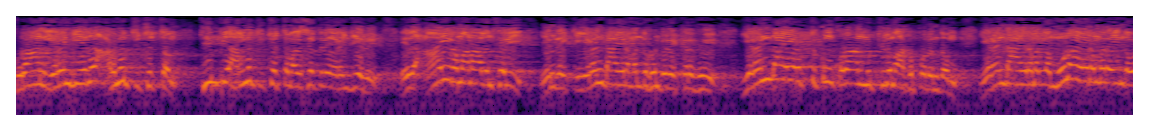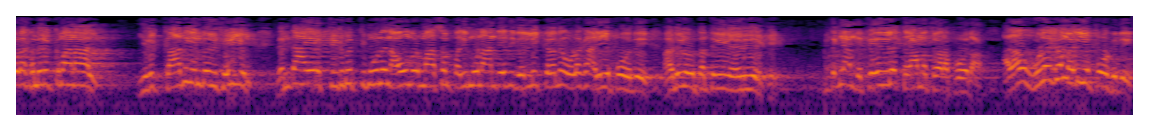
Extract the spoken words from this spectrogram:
குரான் இறங்கியது அறுநூற்றி சுச்சம் கிபி அறுநூற்றி சுச்சம் வருஷத்தில் இறங்கியது. இது ஆயிரம் ஆனாலும் சரி இன்றைக்கு இரண்டாயிரம் வந்து கொண்டிருக்கிறது. இரண்டாயிரத்துக்கும் குரான் முற்றிலுமாக பொருந்தும். இரண்டாயிரம் அல்ல மூணாயிரம் வரை இந்த உலகம் இருக்குமானால் இருக்காது என்பது தெரியும். 2023 இருபத்தி மூணு நவம்பர் மாசம் பதிமூணாம் தேதி வெள்ளிக்கிழமை உலகம் அழிய போகுது அப்படின்னு ஒரு பத்திரிகை எழுதியிருக்கு. அந்த தேதியில கியாமத்து வரப்போகுதாம். அதாவது உலகம் அழிய போகுது.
